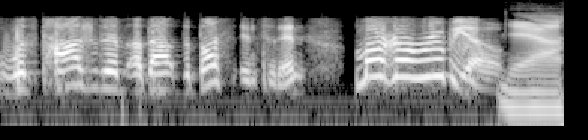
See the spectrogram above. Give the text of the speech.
was positive about the bus incident? Marco Rubio. Yeah.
